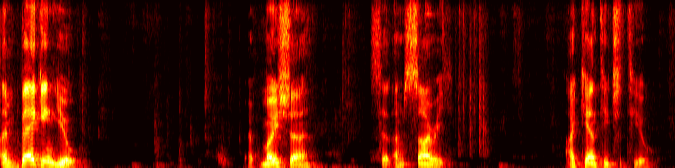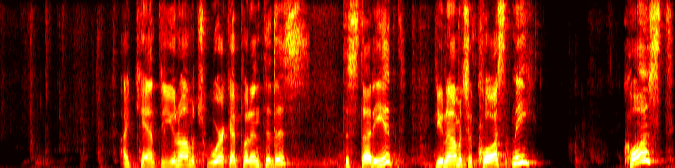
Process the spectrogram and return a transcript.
I'm begging you. Rab Moshe said, I'm sorry. I can't teach it to you. I can't. Do you know how much work I put into this to study it? Do you know how much it cost me? Cost?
